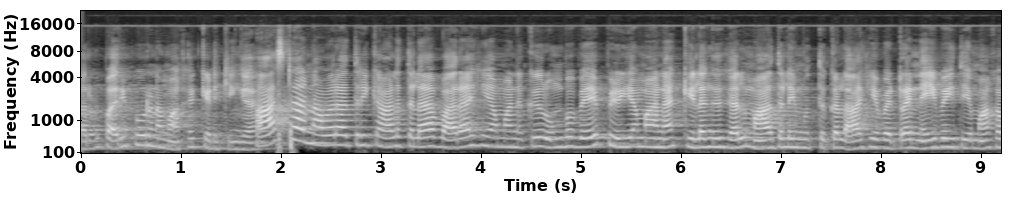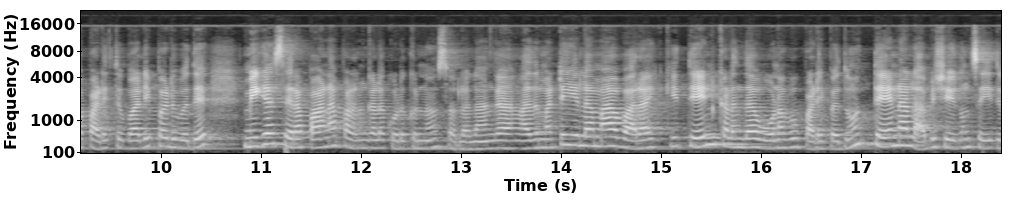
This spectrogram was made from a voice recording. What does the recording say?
அருள் பரிபூரணமாக கிடைக்குங்க. ஆஸ்டா நவராத்திரி காலத்தில் வராகி அம்மனுக்கு ரொம்பவே பிரியமான கிழங்குகள் மாதுளை முத்துக்கள் ஆகியவற்றை நெய்வேத்தியமாக படைத்து வழிபடுவது மிக சிறப்பான பலன்களை கொடுக்கணும் சொல்லலாங்க. அது மட்டும் இல்லாமல் வராகி தேன் கலந்த உணவு படைப்பதும் தேனால் அபிஷேகம் செய்து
